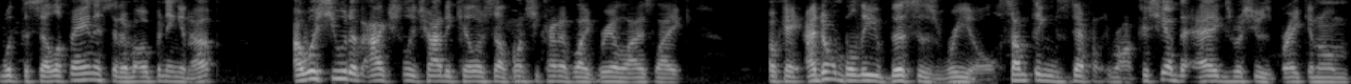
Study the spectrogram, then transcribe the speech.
with the cellophane instead of opening it up. I wish she would have actually tried to kill herself once she kind of like realized like, okay, I don't believe this is real. Something's definitely wrong because she had the eggs where she was breaking them.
